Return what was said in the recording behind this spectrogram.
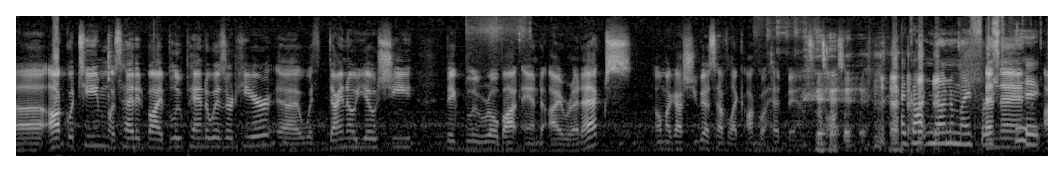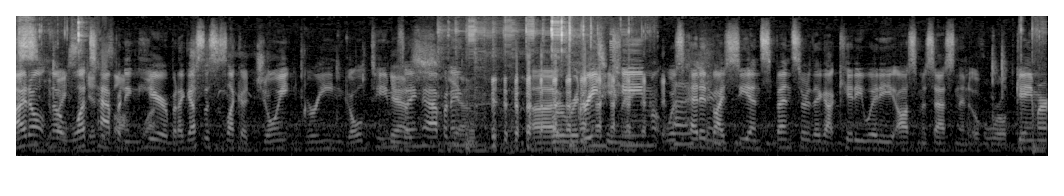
Uh, Aqua team was headed by Blue Panda Wizard here, uh, with Dino Yoshi, Big Blue Robot, and iRed X. Oh my gosh, you guys have like Aqua headbands. That's awesome. I got none of my And first then picks. I don't know My what's happening here, but I guess this is like a joint green gold team Yes, thing happening. yeah. Uh, green team was Uh, headed sure. by CN Spencer. They got Kitty Witty, Awesome Assassin, and Overworld Gamer.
